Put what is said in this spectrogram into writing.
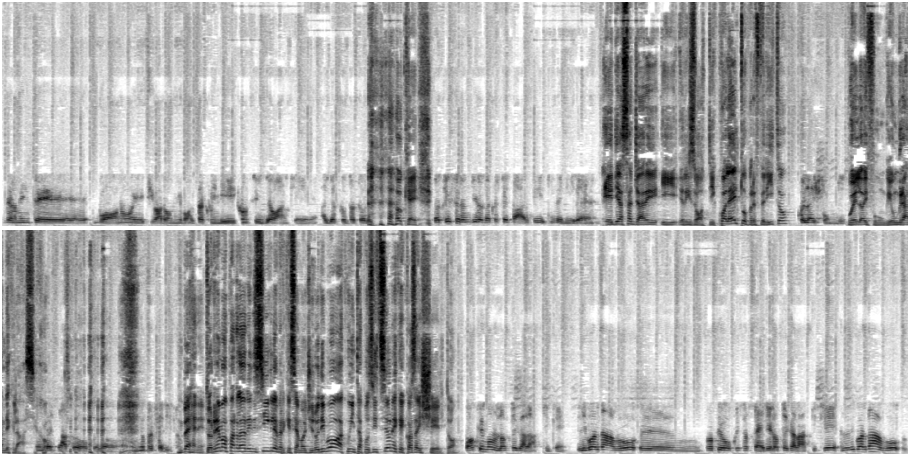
veramente buono e ci vado ogni volta, quindi consiglio anche agli ascoltatori ok. se facessero un giro da queste parti di venire, E di assaggiare i risotti. Qual è il tuo preferito? quello ai funghi. Quello ai funghi, un grande classico. Sempre stato quello il mio preferito. Bene, torniamo a parlare di sigle perché siamo al giro di boa. Quinta posizione, che cosa hai scelto? Pokémon Lotte Galattiche. Li guardavo ehm, proprio questa serie, Lotte Galattiche, li guardavo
